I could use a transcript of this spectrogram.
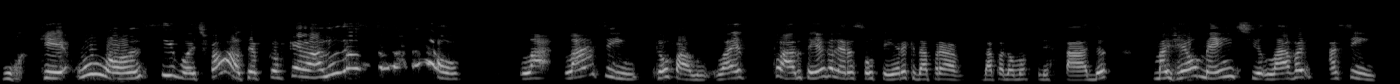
Porque o lance, vou te falar, até porque eu fiquei lá, não deu tudo legal. Lá, lá, assim, que eu falo, lá é claro, tem a galera solteira que dá pra, dá dar uma flertada, mas realmente lá vai, assim,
